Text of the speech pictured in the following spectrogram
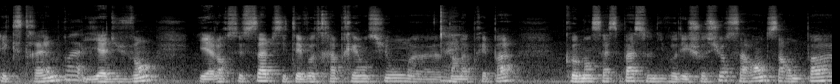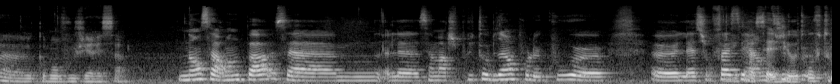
extrême. Ouais. Il y a du vent. Et alors ce sable, c'était votre appréhension euh, dans la prépa? Comment ça se passe au niveau des chaussures Ça rentre, ça rentre pas Euh, Comment vous gérez ça? Non, ça rentre pas. Ça, la- ça marche plutôt bien pour le coup. euh, euh, la surface est un petit peu- trouve tout.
